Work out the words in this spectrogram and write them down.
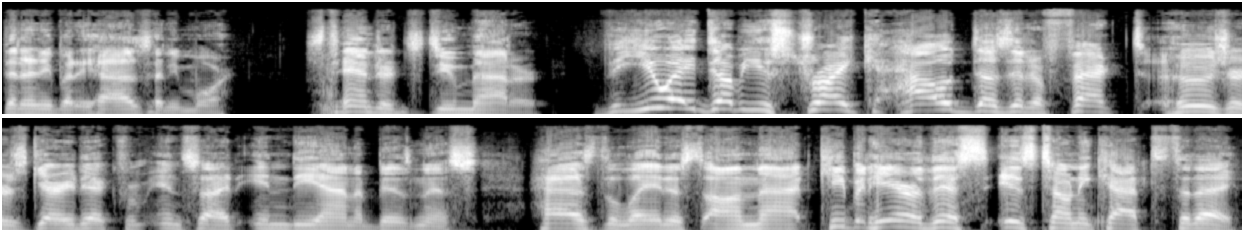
that anybody has anymore? Standards do matter. The UAW strike, how does it affect Hoosiers? Gerry Dick from Inside Indiana Business has the latest on that. Keep it here. This is Tony Katz today.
